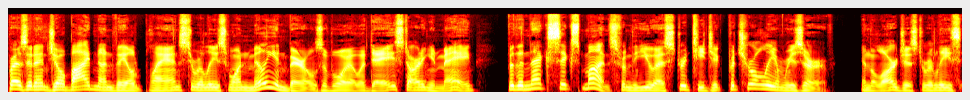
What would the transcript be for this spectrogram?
President Joe Biden unveiled plans to release 1 million barrels of oil a day starting in May for the next six months from the U.S. Strategic Petroleum Reserve, in the largest release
